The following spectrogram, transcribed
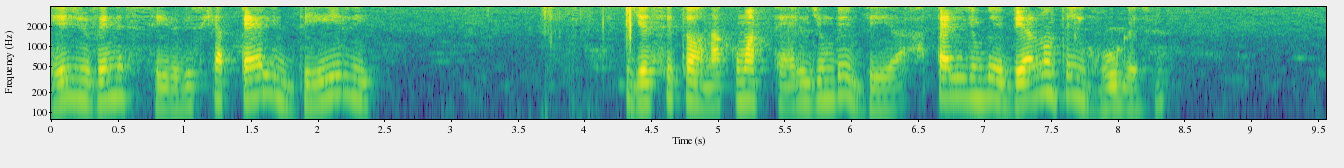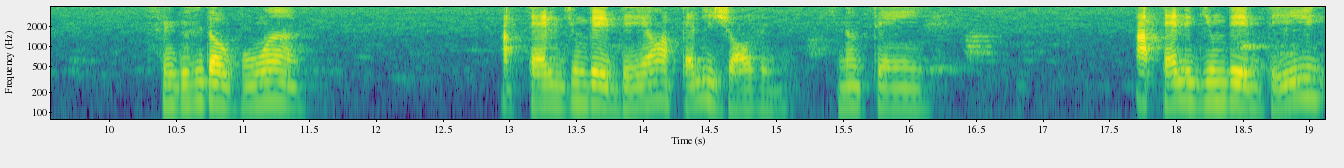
rejuvenescido. Diz que a pele dele ia se tornar como a pele de um bebê. A pele de um bebê ela não tem rugas, né? Sem dúvida alguma, a pele de um bebê é uma pele jovem, né? que não tem. A pele de um bebê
